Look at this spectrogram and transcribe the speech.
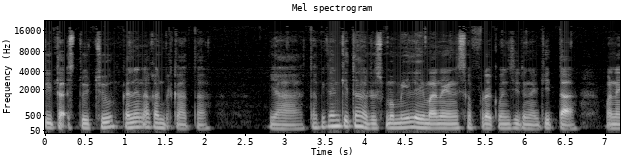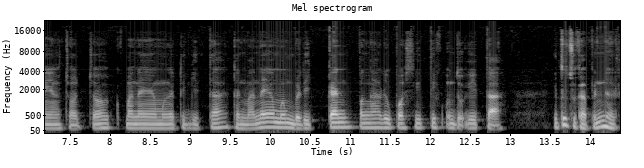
tidak setuju, kalian akan berkata, Ya, tapi kan kita harus memilih mana yang sefrekuensi dengan kita mana yang cocok, mana yang mengerti kita, dan mana yang memberikan pengaruh positif untuk kita. Itu juga benar.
